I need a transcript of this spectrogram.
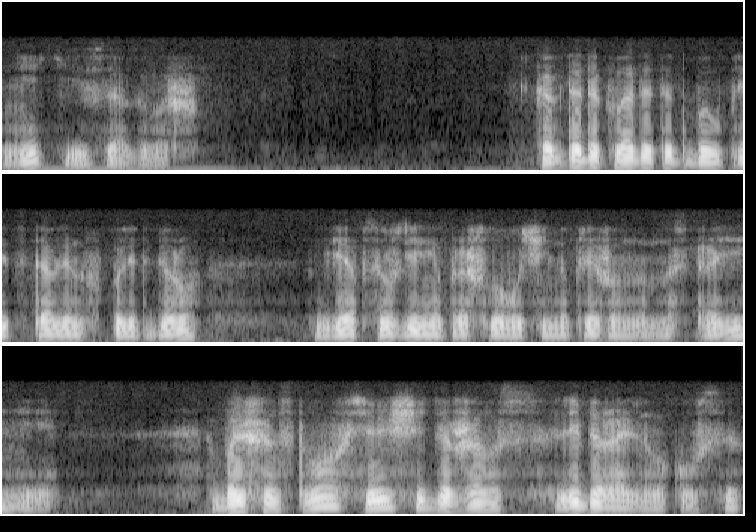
некий заговор. Когда доклад этот был представлен в Политбюро, где обсуждение прошло в очень напряженном настроении, большинство все еще держалось либерального курса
